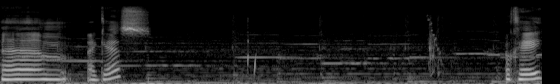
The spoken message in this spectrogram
Um, I guess? Okay.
